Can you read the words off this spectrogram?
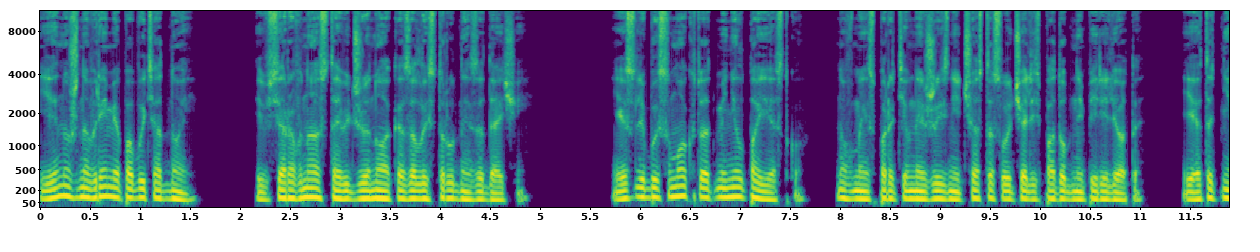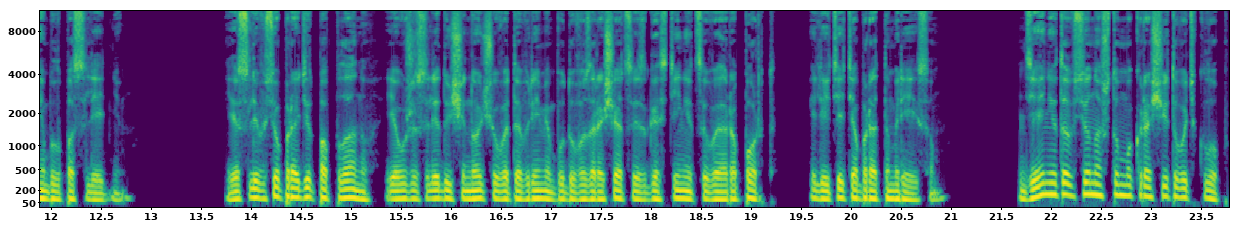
ей нужно время побыть одной. И все равно оставить жену оказалось трудной задачей. Если бы смог, то отменил поездку, но в моей спортивной жизни часто случались подобные перелеты, и этот не был последним. Если все пройдет по плану, я уже следующей ночью в это время буду возвращаться из гостиницы в аэропорт и лететь обратным рейсом. День — это все, на что мог рассчитывать клуб,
